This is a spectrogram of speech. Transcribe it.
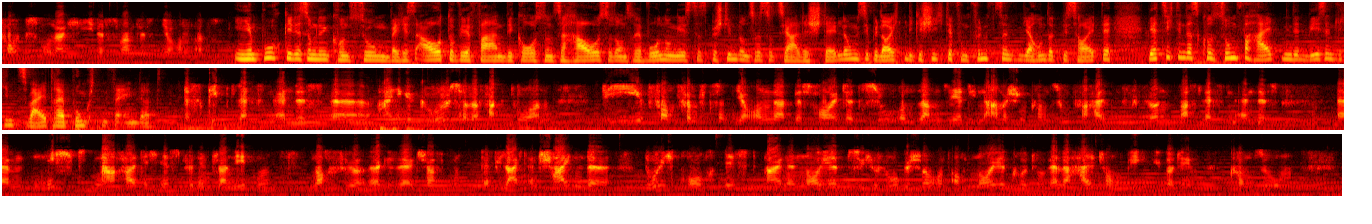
Volksmonarchie des 20. Jahrhunderts. In Ihrem Buch geht es um den Konsum, welches Auto wir fahren, wie groß unser Haus oder unsere Wohnung ist. Das bestimmt unsere soziale Stellung. Sie beleuchten die Geschichte vom 15. Jahrhundert bis heute. Wie hat sich denn das Konsumverhalten in den wesentlichen zwei, drei Punkten verändert? Es gibt letzten Endes äh, einige größere Faktoren, die vom 15. Jahrhundert bis heute zu unserem sehr dynamischen Konsumverhalten führen, was letzten Endes ähm, nicht nachhaltig ist für den Planeten noch für äh, Gesellschaften. Der vielleicht entscheidende Durchbruch ist eine neue psychologische und auch neue kulturelle Haltung gegenüber dem Konsum.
